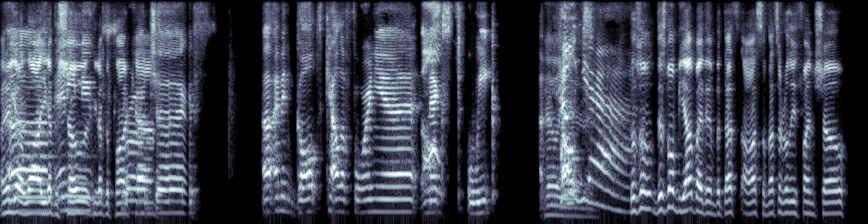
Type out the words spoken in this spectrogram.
I know you got a lot. You got Um, the any shows. You got the podcast. projects? Uh, I'm in Galt, California Galt. next week. I'm Hell Hell Galt. yeah. This won't this won't be out by then, but that's awesome. That's a really fun show.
